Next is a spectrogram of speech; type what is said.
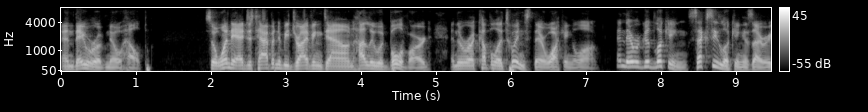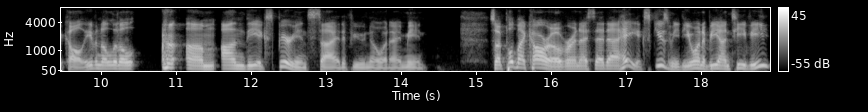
and they were of no help. So one day I just happened to be driving down Hollywood Boulevard, and there were a couple of twins there walking along, and they were good looking, sexy looking, as I recall, even a little um, on the experience side, if you know what I mean. So I pulled my car over and I said, uh, "Hey, excuse me, do you want to be on TV?"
